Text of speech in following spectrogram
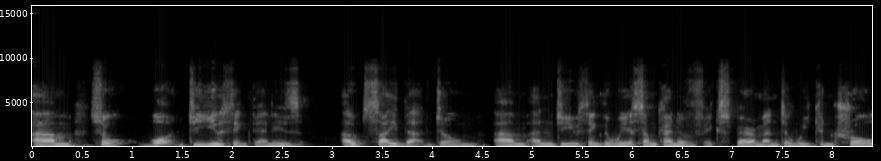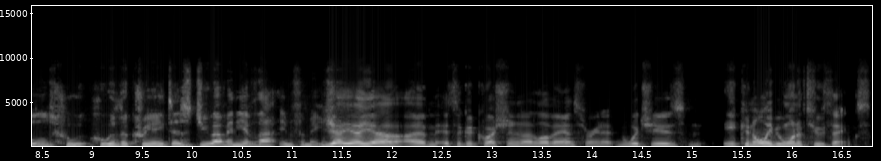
Um, so, what do you think then is outside that dome? Um, and do you think that we are some kind of experiment? Are we controlled? Who who are the creators? Do you have any of that information? Yeah, yeah, yeah. Um, it's a good question, and I love answering it. Which is, it can only be one of two things.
